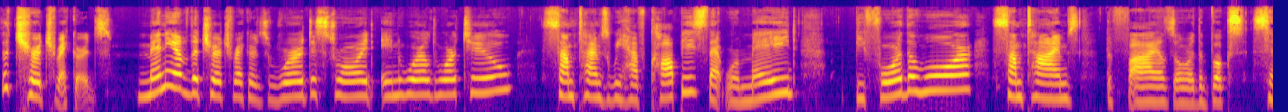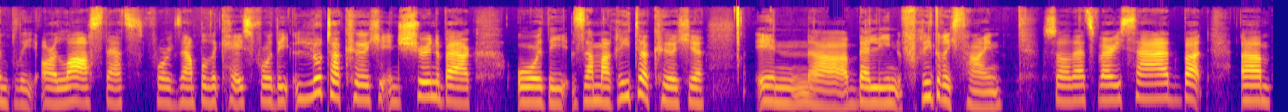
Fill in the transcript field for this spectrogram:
The church records. Many of the church records were destroyed in World War II. Sometimes we have copies that were made before the war. Sometimes the files or the books simply are lost. That's, for example, the case for the Lutherkirche in Schöneberg or the Samariterkirche in uh, Berlin Friedrichshain. So that's very sad, but um,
